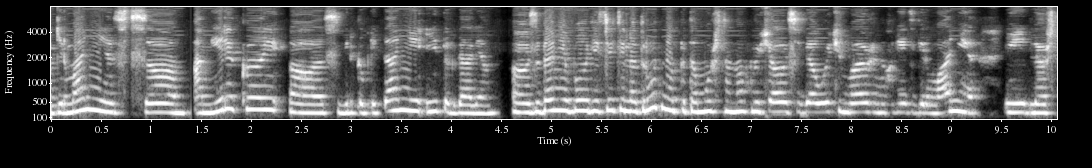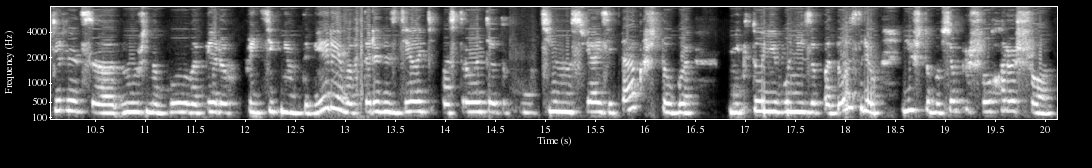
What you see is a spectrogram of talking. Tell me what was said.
Германии с Америкой, а, с Великобританией и так далее. А, Задание было действительно трудное, потому что оно включало в себя очень важных лиц Германии, и для Штирлица нужно было, во-первых, прийти к ним в доверие, во-вторых, сделать, построить эту паутину связи так, чтобы никто его не заподозрил, и чтобы все прошло хорошо.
